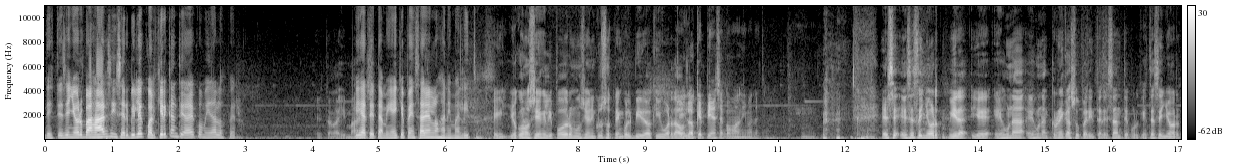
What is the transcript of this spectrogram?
de este señor bajarse y servirle cualquier cantidad de comida a los perros. Están las imágenes. Fíjate, también hay que pensar en los animalitos. Eh, yo conocí en el hipódromo un señor, incluso tengo el video aquí guardado. Y lo que piensa como animales también. Ese, ese señor, mira, eh, es una, es una crónica súper interesante porque este señor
